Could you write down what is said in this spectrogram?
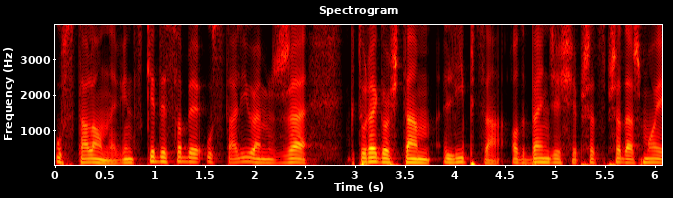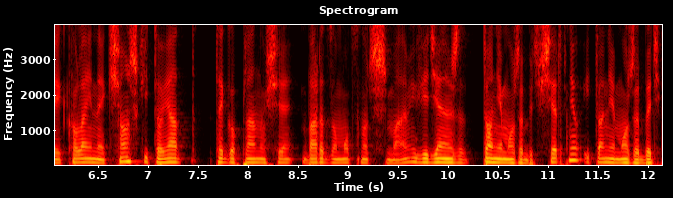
ustalony. Więc kiedy sobie ustaliłem, że któregoś tam lipca odbędzie się przedsprzedaż mojej kolejnej książki, to ja tego planu się bardzo mocno trzymałem i wiedziałem, że to nie może być w sierpniu i to nie może być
